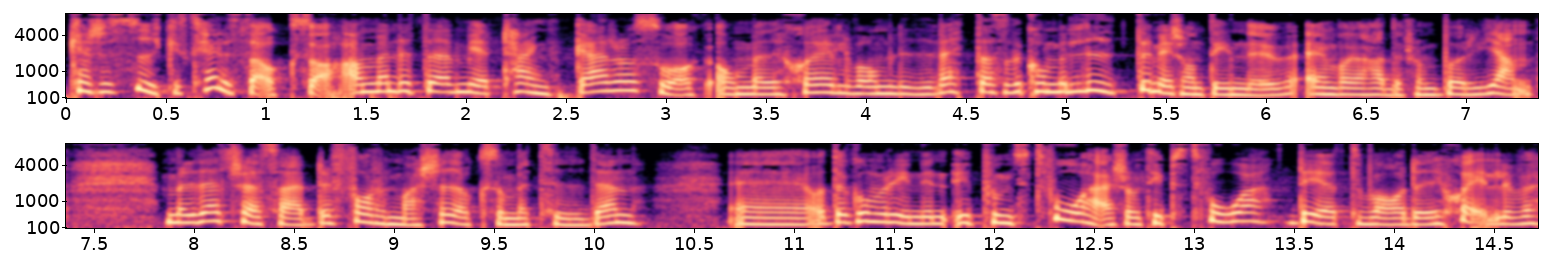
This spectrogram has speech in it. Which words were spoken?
kanske psykisk hälsa också. Ja, men lite mer tankar och så om mig själv och om livet. Alltså det kommer lite mer sånt in nu än vad jag hade från början. Men det där tror jag så här, det formar sig också med tiden. Eh, och det kommer in i, i punkt två här som tips två. Det är att vara dig själv.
